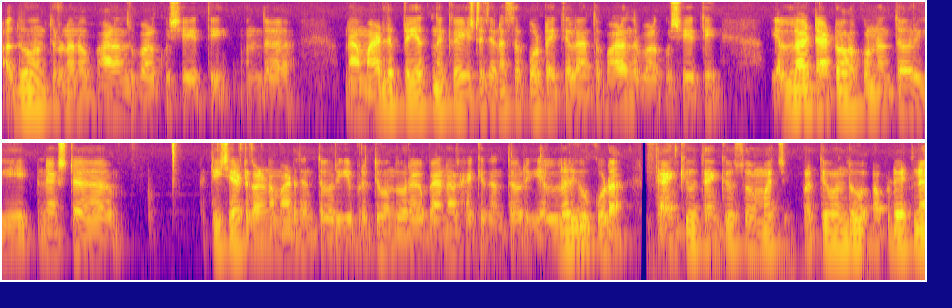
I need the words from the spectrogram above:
ಅದು ಅಂತೂ ನನಗೆ ಭಾಳ ಅಂದ್ರೆ ಭಾಳ ಖುಷಿ ಐತಿ. ಒಂದು ನಾ ಮಾಡಿದ ಪ್ರಯತ್ನಕ್ಕೆ ಇಷ್ಟು ಜನ ಸಪೋರ್ಟ್ ಐತಲ್ಲ ಅಂತ ಭಾಳ ಅಂದ್ರೆ ಭಾಳ ಖುಷಿ ಐತಿ. ಎಲ್ಲ ಟ್ಯಾಟೋ ಹಾಕೊಂಡಂಥವ್ರಿಗೆ ನೆಕ್ಸ್ಟ್ ಟಿ ಶರ್ಟ್ಗಳನ್ನ ಮಾಡಿದಂಥವ್ರಿಗೆ ಪ್ರತಿಯೊಂದು ಊರಾಗ ಬ್ಯಾನರ್ ಹಾಕಿದಂಥವ್ರಿಗೆ ಎಲ್ಲರಿಗೂ ಕೂಡ thank you thank you so much ಪ್ರತಿಯೊಂದು ಅಪ್ಡೇಟ್ನ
